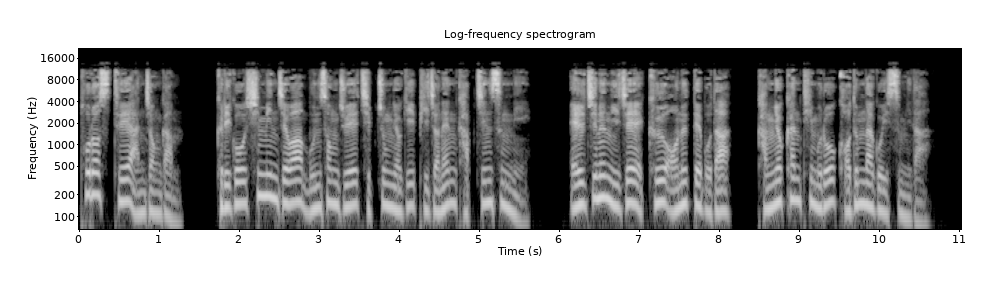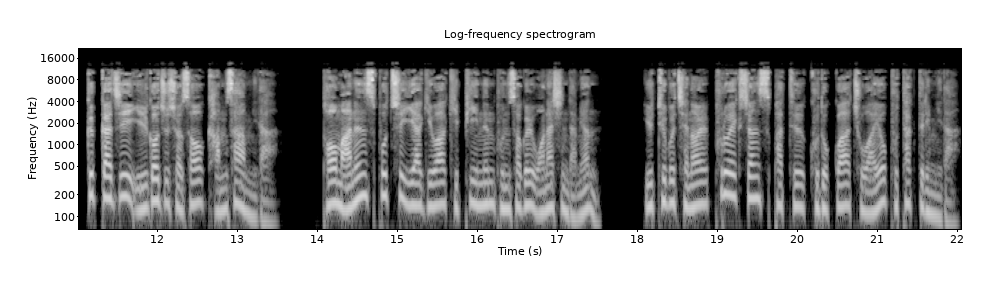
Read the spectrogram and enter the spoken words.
토러스트의 안정감, 그리고 신민재와 문성주의 집중력이 빚어낸 값진 승리. LG는 이제 그 어느 때보다 강력한 팀으로 거듭나고 있습니다. 끝까지 읽어주셔서 감사합니다. 더 많은 스포츠 이야기와 깊이 있는 분석을 원하신다면 유튜브 채널 프로액션 스파트 구독과 좋아요 부탁드립니다.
